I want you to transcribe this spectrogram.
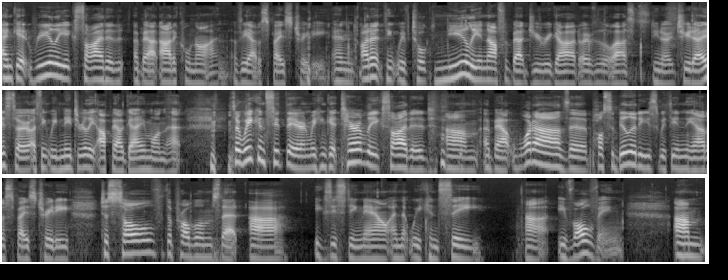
and get really excited about Article 9 of the Outer Space Treaty. And I don't think we've talked nearly enough about due regard over the last, you know, two days. So I think we need to really up our game on that. so we can sit there and we can get terribly excited um, about what are the possibilities within the Outer Space Treaty to solve the problems that are existing now and that we can see uh, evolving. Um,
